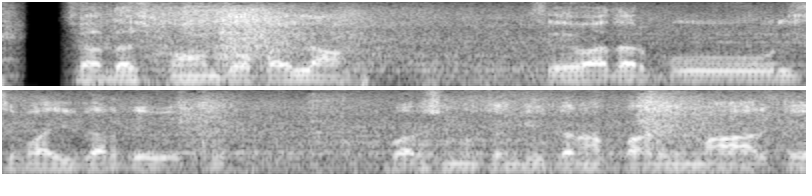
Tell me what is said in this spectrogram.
ਪ੍ਰਸ਼ਾਦਾ ਛਕਾਉਣ ਤੋਂ ਪਹਿਲਾਂ ਸੇਵਾਦਾਰ ਪੂਰੀ ਸਫ਼ਾਈ ਕਰਦੇ ਵੇਖੋ। ਬਰਸ਼ ਨੂੰ ਚੰਗੀ ਤਰ੍ਹਾਂ ਪਾਣੀ ਮਾਰ ਕੇ,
